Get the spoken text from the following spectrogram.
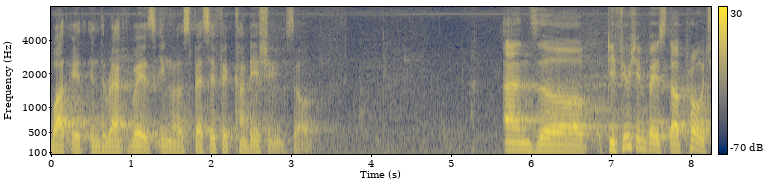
what it interacts with in a specific condition. So, and the diffusion-based approach,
